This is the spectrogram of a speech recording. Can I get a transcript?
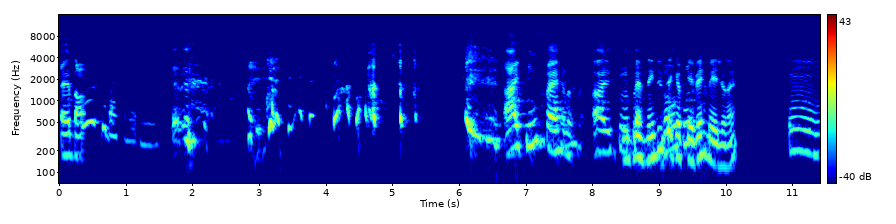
É ba- Que baixa, Maria. Ai, que inferno. Ai, escuta. Não preciso nem dizer vamos que eu fiquei pro- vermelho, né? Hum,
